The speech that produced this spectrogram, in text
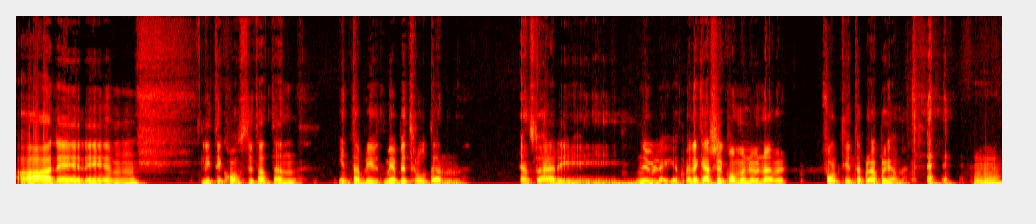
ja, det, det är mm, lite konstigt att den inte har blivit mer betrodd än, än så här i nuläget. Men det kanske kommer nu när folk tittar på det här programmet. mm.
